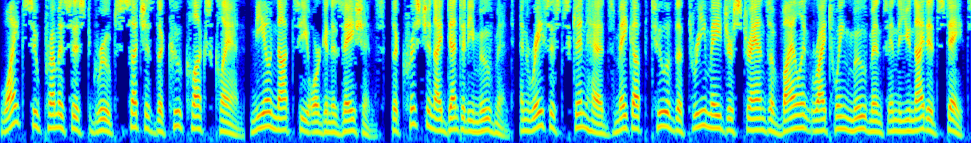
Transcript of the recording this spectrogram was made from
White supremacist groups such as the Ku Klux Klan, neo-Nazi organizations, the Christian Identity Movement, and racist skinheads make up two of the three major strands of violent right-wing movements in the United States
